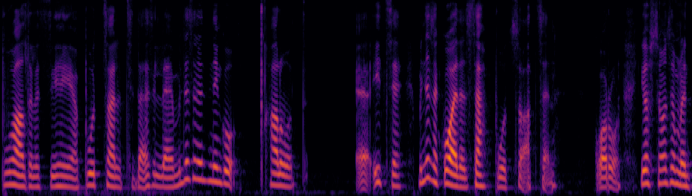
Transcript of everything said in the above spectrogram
puhaltelet siihen ja putsailet sitä ja silleen, miten sä nyt niinku haluat itse, miten sä koet, että sä putsaat sen korun. Jos se on semmoinen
